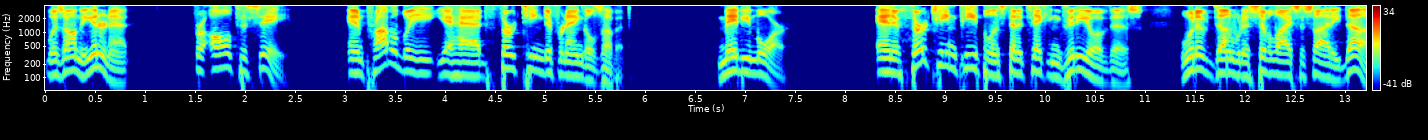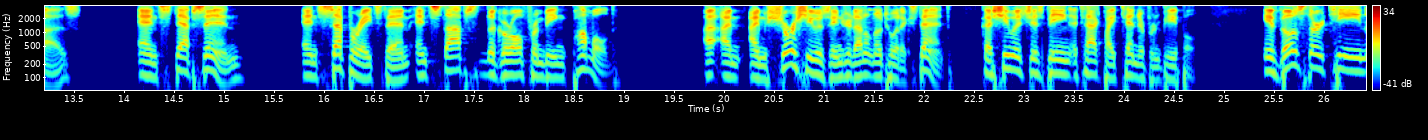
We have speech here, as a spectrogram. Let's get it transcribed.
was on the internet for all to see. And probably you had 13 different angles of it, maybe more. And if 13 people, instead of taking video of this, would have done what a civilized society does and steps in and separates them and stops the girl from being pummeled, I, I'm, I'm sure she was injured. I don't know to what extent because she was just being attacked by 10 different people. If those 13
